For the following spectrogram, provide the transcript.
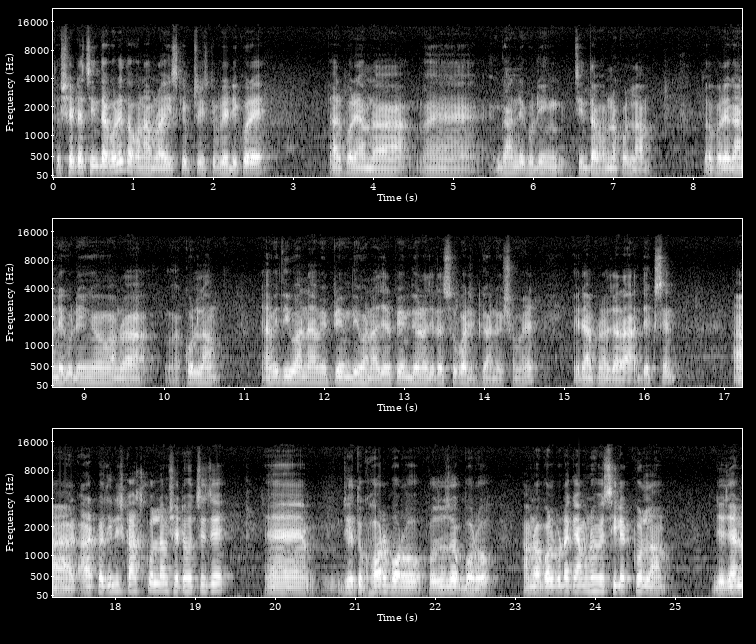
তো সেটা চিন্তা করে তখন আমরা স্ক্রিপ্ট স্ক্রিপ্ট রেডি করে তারপরে আমরা গান রেকর্ডিং চিন্তা ভাবনা করলাম। তারপরে গান রেকর্ডিংও আমরা করলাম। আমি দিওয়ানা, আমি প্রেম দিওয়ানা, যেটা প্রেম দিওয়ানা যেটা সুপারহিট গান ওই সময়ের, এটা আপনারা যারা দেখছেন আর আরেকটা জিনিস কাজ করলাম সেটা হচ্ছে যে যেহেতু ঘর বড়, প্রযোজক বড়, আমরা গল্পটাকে এমনভাবে সিলেক্ট করলাম যে যেন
